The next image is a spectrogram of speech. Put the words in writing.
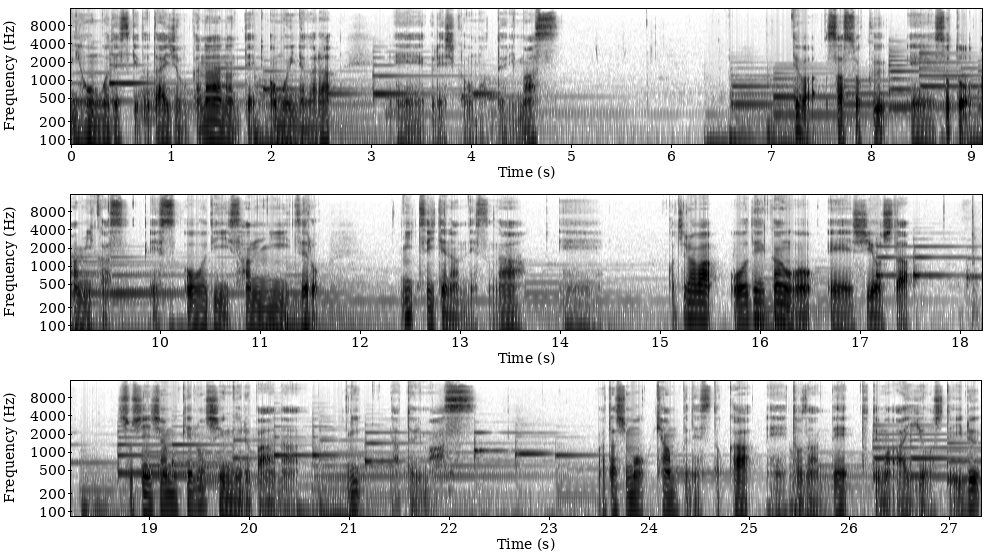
日本語ですけど大丈夫かななんて思いながら、えー嬉しく思っております。では早速、えー外アミカス SOD320 についてなんですが、えーこちらは OD 缶を、えー使用した初心者向けのシングルバーナーになっております。私もキャンプですとか、えー登山でとても愛用している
